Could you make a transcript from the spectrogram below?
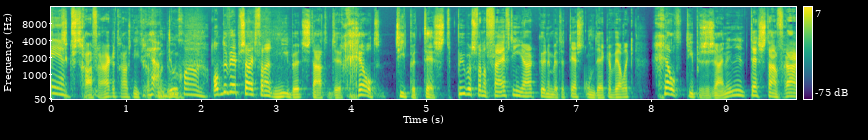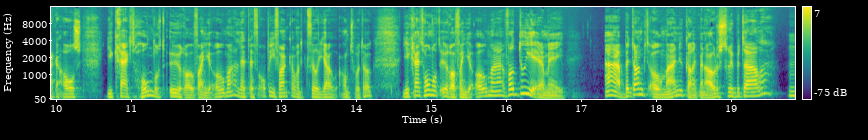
ja. ik ga vragen trouwens niet. Ga Ja, doe doen. gewoon. Op de website van het Nibud staat de geldtype test. Pubers vanaf 15 jaar kunnen met de test ontdekken welk geldtype ze zijn. En in de test staan vragen als, je krijgt 100 euro van je oma. Let even op Ivanka, want ik wil jouw antwoord ook. Je krijgt 100 euro van je oma. Wat doe je ermee? A, bedankt oma, nu kan ik mijn ouders terugbetalen.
